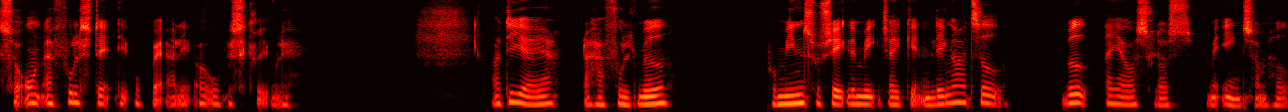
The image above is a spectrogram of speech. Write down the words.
Sorgen er fuldstændig ubærlig og ubeskrivelig. Og de af jer, der har fulgt med på mine sociale medier igennem længere tid, ved, at jeg også slås med ensomhed.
